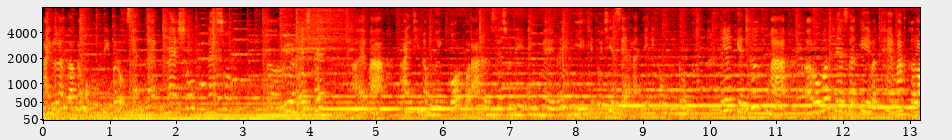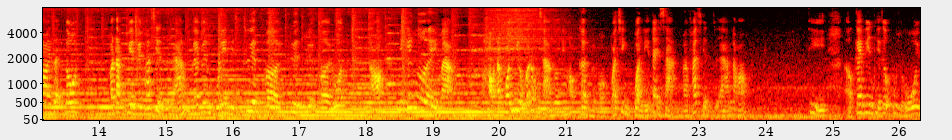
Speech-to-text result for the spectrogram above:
anh ấy làm giám đốc một công ty bất động sản Nesot Nesot uh, Real Estate đấy, và anh chính là người cốt của ARC Sony anh về đây thì khi tôi chia sẻ lại những cái công cụ đầu tư những cái kiến thức mà ờ, Robert Kiyosaki và Ken McCloy dạy tôi. Và đặc biệt về phát triển dự án của Kevin Green thì tuyệt vời tuyệt tuyệt vời luôn. Đó những cái người mà họ đã có nhiều bất động sản rồi thì họ cần phải có quá trình quản lý tài sản và phát triển dự án đó thì uh, Kevin thấy rồi ôi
